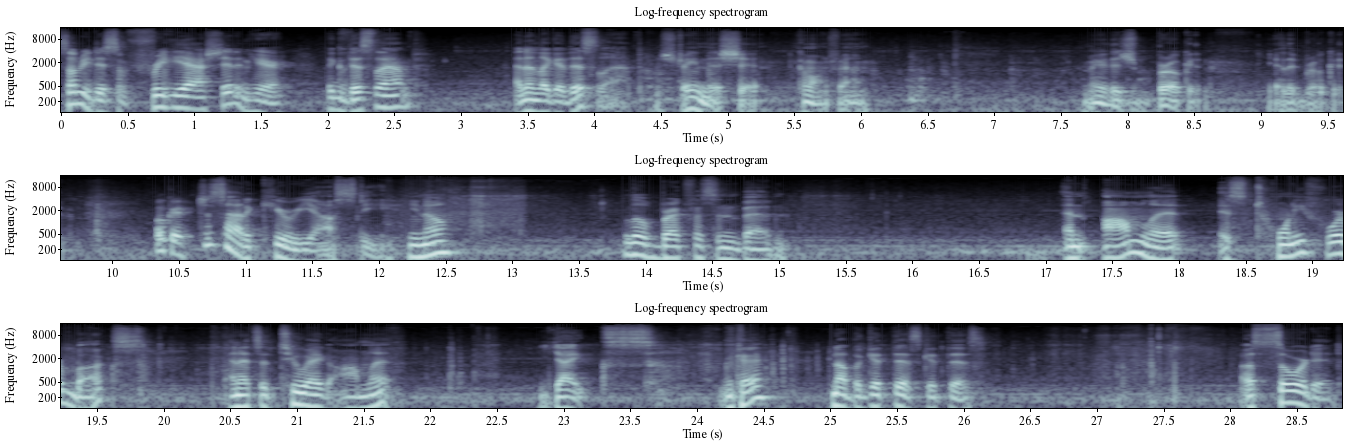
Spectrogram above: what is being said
Somebody did some freaky ass shit in here. Look at this lamp. And then look at this lamp. Straighten this shit. Come on, fam. Maybe they just broke it. Yeah, they broke it. Okay, just out of curiosity, you know? A little breakfast in bed. An omelet is 24 bucks and it's a two egg omelet. Yikes. Okay? No, but get this, get this. Assorted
